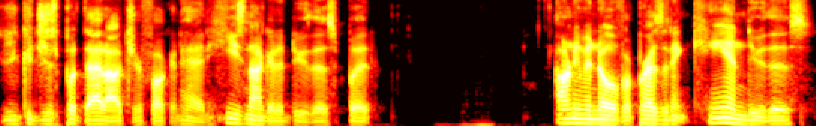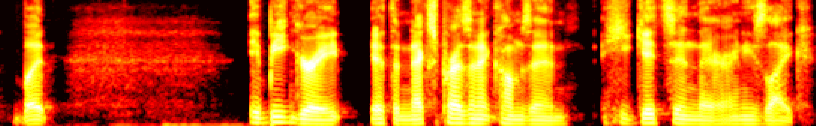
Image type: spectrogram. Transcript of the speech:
You could just put that out your fucking head. He's not gonna do this, but I don't even know if a president can do this, but it'd be great if the next president comes in, he gets in there and he's like,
